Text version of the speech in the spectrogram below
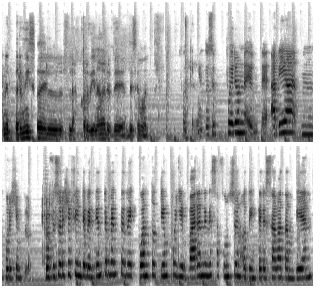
con el permiso de los coordinadores de ese momento. Entonces fueron, eh, había, mm, por ejemplo, profesores jefe independientemente de cuánto tiempo llevaran en esa función o te interesaba también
